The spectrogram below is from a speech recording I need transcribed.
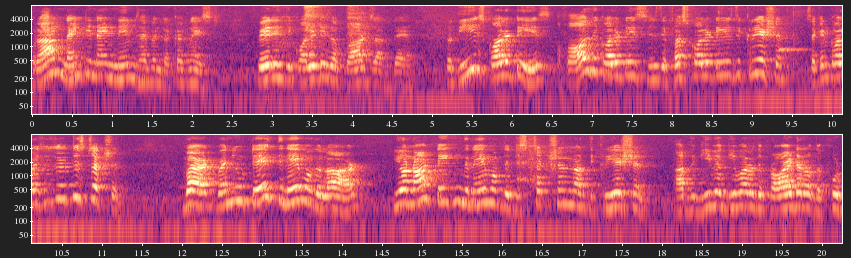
Quran 99 names have been recognized wherein the qualities of gods are there. So these qualities, of all the qualities, is the first quality is the creation, second quality is the destruction. But when you take the name of the Lord, you are not taking the name of the destruction or the creation or the giver, giver or the provider of the food,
